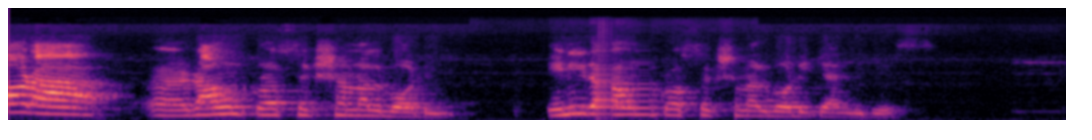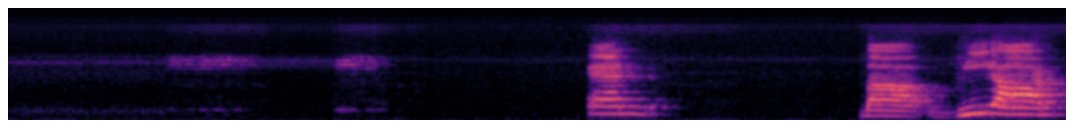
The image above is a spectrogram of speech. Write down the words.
or a, uh round cross-sectional body. Any round cross-sectional body can be this. And the VR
